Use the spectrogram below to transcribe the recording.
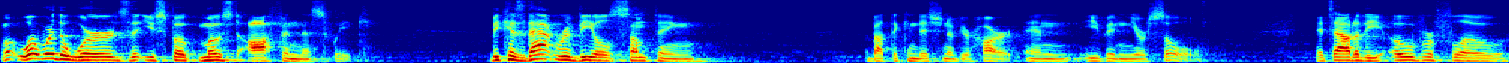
What were the words that you spoke most often this week? Because that reveals something about the condition of your heart and even your soul. It's out of the overflow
